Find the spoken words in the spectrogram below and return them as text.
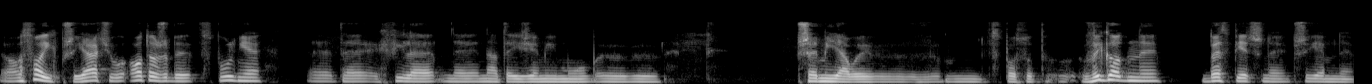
o swoich przyjaciół, o to, żeby wspólnie e, te chwile e, na tej ziemi mu przemijały w sposób wygodny, bezpieczny, przyjemny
